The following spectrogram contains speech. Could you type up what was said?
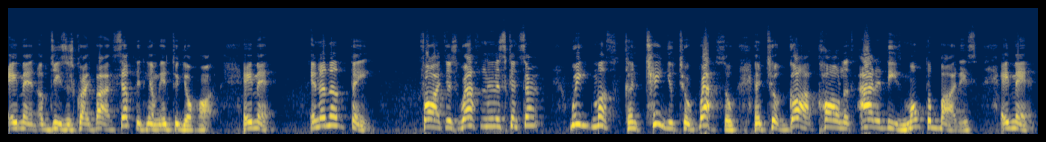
amen, of Jesus Christ by accepting him into your heart. Amen. And another thing, far as this wrestling is concerned, we must continue to wrestle until God calls us out of these mortal bodies, amen,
